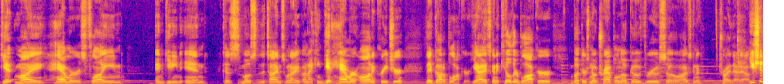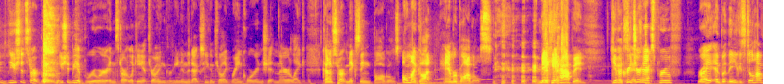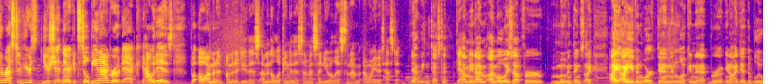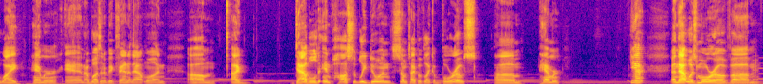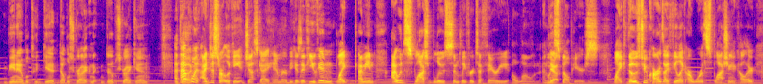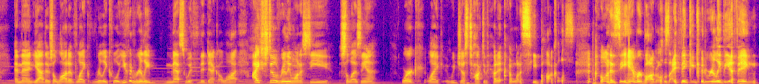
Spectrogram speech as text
get my hammers flying and getting in because most of the times when I when I can get hammer on a creature, they've got a blocker. Yeah, it's gonna kill their blocker, but there's no trample, no go through. So I was gonna try that out. you should you should start brewing. you should be a brewer and start looking at throwing green in the deck so you can throw like Rancor and shit in there. Like kind of start mixing boggles. Oh my god, hammer boggles. Make it happen. Give a creature that's- hexproof, right? And but then you can still have the rest of your your shit in there. It could still be an aggro deck, how it is. But oh, I'm gonna I'm gonna do this. I'm gonna look into this and I'm gonna send you a list and I'm, I want you to test it. Yeah, we can test it. Yeah. I mean, I'm I'm always up for moving things. Like I I even worked in and looking at brew. You know, I did the blue white hammer, and I wasn't a big fan of that one. Um, I dabbled in possibly doing some type of like a Boros um, hammer. Yeah. And that was more of um, being able to get double strike, double strike in. At that But- point, I'd just start looking at Jeskai Hammer because if you can, like, I mean, I would splash blue simply for Teferi alone and like Yeah. Spell Pierce. Like those two cards, I feel like are worth splashing a color. And then yeah, there's a lot of like really cool. You could really mess with the deck a lot. I still really want to see Selesnya work. Like we just talked about it. I want to see Boggles. I want to see Hammer Boggles. I think it could really be a thing.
